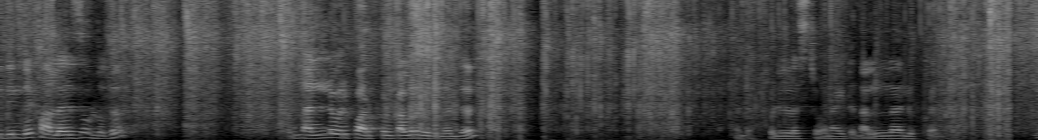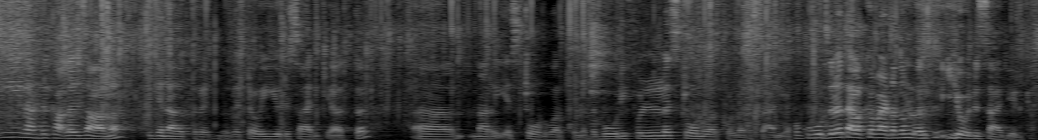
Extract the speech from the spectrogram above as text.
ഇതിന്റെ കളേഴ്സ് ഉള്ളത് നല്ല ഒരു പർപ്പിൾ കളർ വരുന്നുണ്ട്. കണ്ടോ? സ്റ്റോൺ ആയിട്ട് നല്ല ലുക്കാണ് ഈ രണ്ട് കളേഴ്സാണ് ഇതിനകത്ത് വരുന്നത് കേട്ടോ. ഈ ഒരു സാരിക്കകത്ത് നിറയെ സ്റ്റോൺ വർക്കുള്ളത് ബോഡി ഫുള്ള് സ്റ്റോൺ വർക്ക് ഉള്ള ഒരു സാരി. അപ്പോൾ കൂടുതൽ തിളക്കം വേണ്ടെന്നുള്ളവർക്ക് ഈ ഒരു സാരി എടുക്കാം.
